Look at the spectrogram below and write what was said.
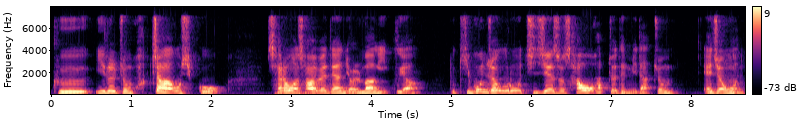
그 일을 좀 확장하고 싶고 새로운 사업에 대한 열망이 있고요. 또 기본적으로 지지해서 사후 합조됩니다. 좀 애정운이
